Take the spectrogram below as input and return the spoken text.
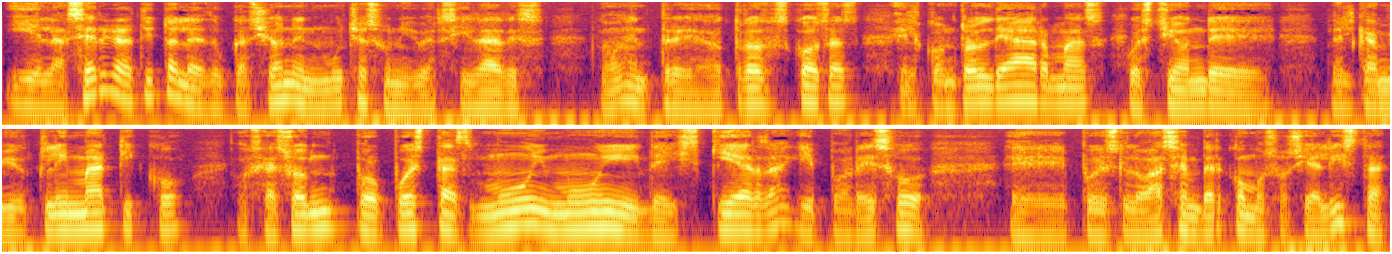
y el hacer gratuita la educación en muchas universidades, ¿no? entre otras cosas, el control de armas, cuestión de, del cambio climático, o sea, son propuestas muy, muy de izquierda y por eso eh, pues lo hacen ver como socialista,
